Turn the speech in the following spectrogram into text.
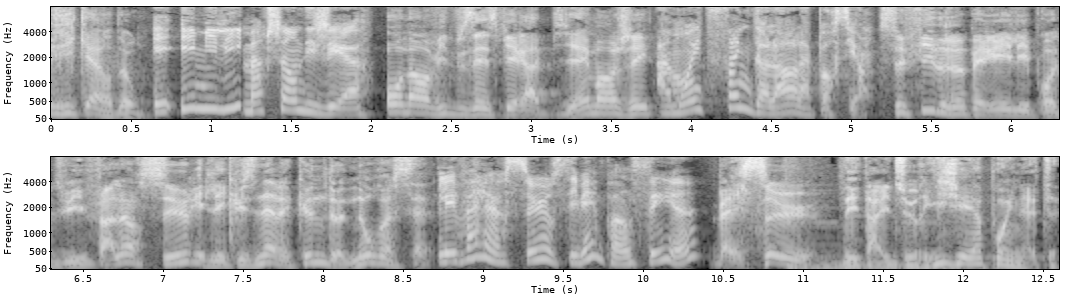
Ricardo. Et Émilie, marchand d'IGA. On a envie de vous inspirer à bien manger. À moins de 5 la portion. Suffit de repérer les produits valeurs sûres et de les cuisiner avec une de nos recettes. Les valeurs sûres, c'est bien pensé, hein? Bien sûr! Détails sur IGA.net.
